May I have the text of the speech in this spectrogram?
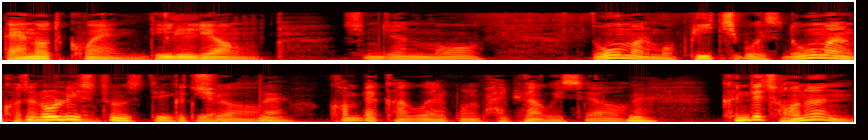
레너드 코엔, 닐 영, 심지어는 뭐 너무 많은 뭐 비치 보이스 너무 많은 거장들이 롤링스톤스도 있고요. 그쵸. 네. 컴백하고 앨범을 발표하고 있어요. 네. 근데 저는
